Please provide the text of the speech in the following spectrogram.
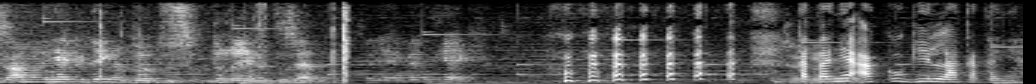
Zijn allemaal die gekke dingen door te- erin te zetten. Jij bent gek. Katanya aku gila katanya.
